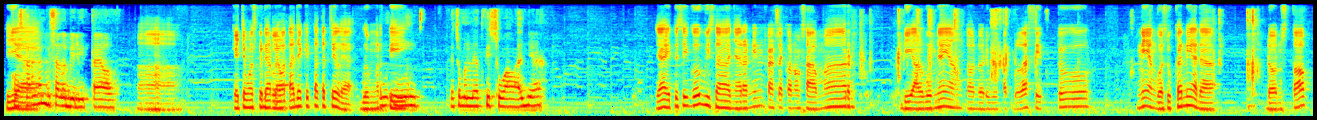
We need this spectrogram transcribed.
Iya. sekarang kan bisa lebih detail. Ah. kayak cuma sekedar lewat aja kita kecil ya belum ngerti. Mm-mm. ya cuman lihat visual aja ya itu sih gue bisa nyaranin Five Second of Summer di albumnya yang tahun 2014 itu. Ini yang gue suka nih ada Don't Stop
